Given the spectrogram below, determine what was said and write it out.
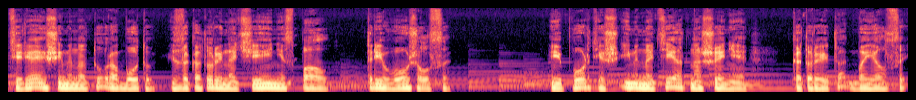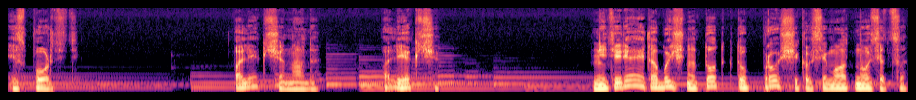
теряешь именно ту работу, из-за которой ночей не спал, тревожился. И портишь именно те отношения, которые так боялся испортить. Полегче надо, полегче. Не теряет обычно тот, кто проще ко всему относится,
